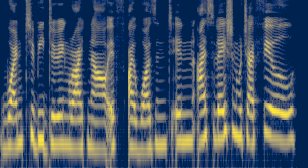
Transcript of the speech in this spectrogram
want to be doing right now if I wasn't in isolation, which I feel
